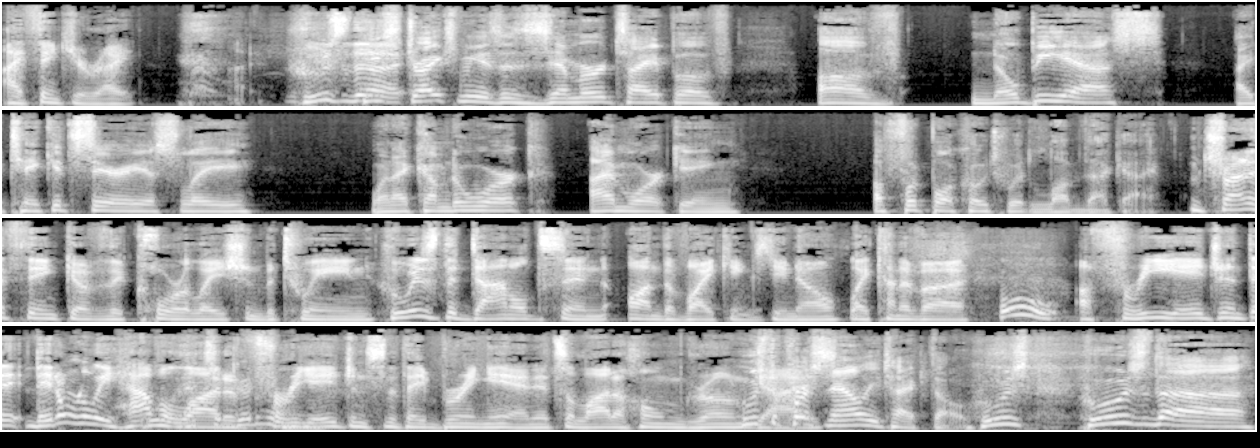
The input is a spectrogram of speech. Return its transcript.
I think you're right. Who's the he strikes me as a Zimmer type of of no BS. I take it seriously. When I come to work, I'm working. A football coach would love that guy. I'm trying to think of the correlation between who is the Donaldson on the Vikings, you know, like kind of a Ooh. a free agent. They, they don't really have Ooh, a lot a of free one. agents that they bring in. It's a lot of homegrown Who's guys. the personality type though? Who's who's the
